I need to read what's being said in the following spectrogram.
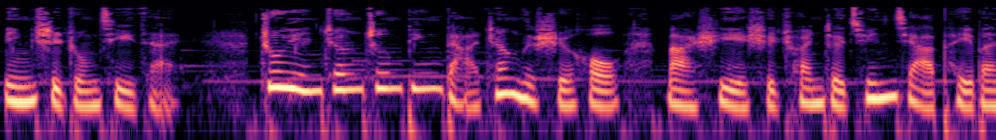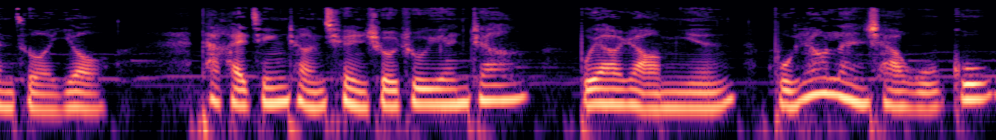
明史中记载，朱元璋征兵打仗的时候，马氏也是穿着军甲陪伴左右。他还经常劝说朱元璋不要扰民，不要滥杀无辜。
